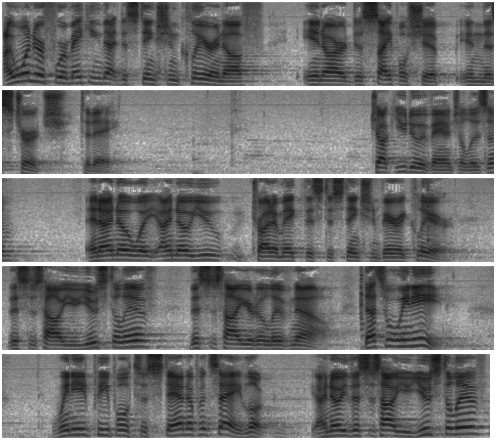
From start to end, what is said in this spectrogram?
I wonder if we're making that distinction clear enough in our discipleship in this church today. Chuck, you do evangelism, and I know what I know you try to make this distinction very clear. This is how you used to live, this is how you're to live now. That's what we need. We need people to stand up and say, look, I know this is how you used to live,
